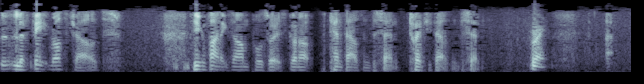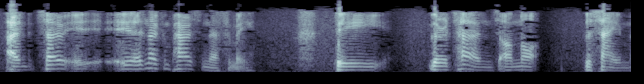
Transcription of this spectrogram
Lafite Rothschilds, you can find examples where it's gone up 10,000%, 20,000%. Right. And so it, it, there's no comparison there for me. The the returns are not the same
